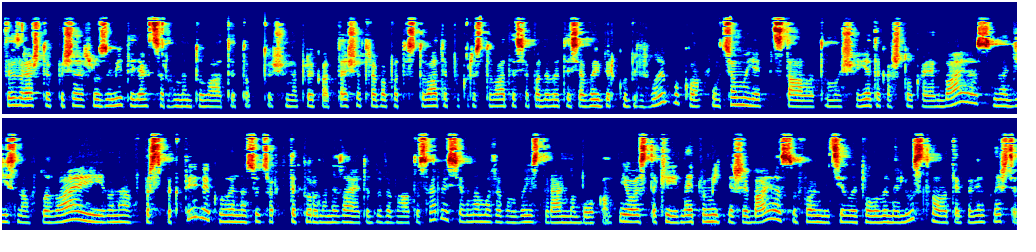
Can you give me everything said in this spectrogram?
ти зрештою почнеш розуміти, як це аргументувати. Тобто, що, наприклад, те, що треба потестувати, покористуватися, подивитися вибірку більш глибоко, у цьому є підстава, тому що є така штука, як bias, вона дійсно впливає, і вона в перспективі, коли на цю архітектуру нанизаєте дуже багато сервісів, вона може вам виїсти реально боком. І ось такий найпомітніший bias у формі цілої половини людства, от якби він книжці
